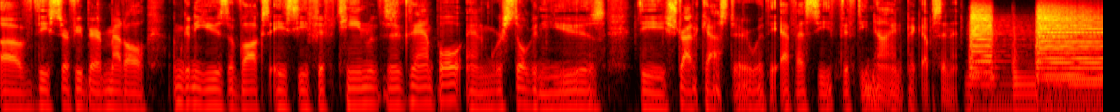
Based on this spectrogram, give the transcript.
of the Surfy Bear metal. I'm going to use a Vox AC15 with this example, and we're still going to use the Stratocaster with the FSC 59 pickups in it.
